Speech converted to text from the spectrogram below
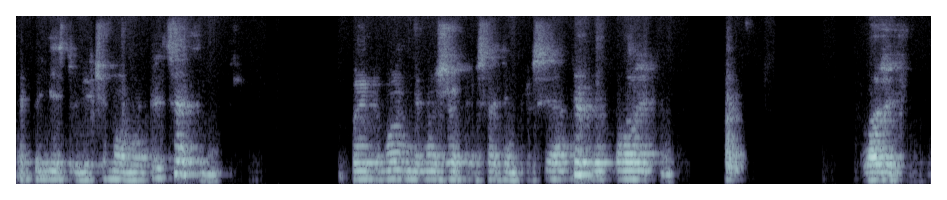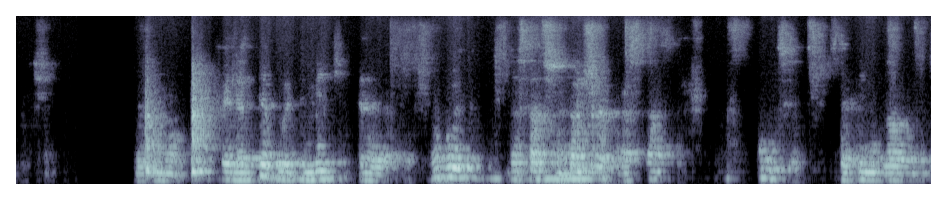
это есть величина не отрицательная, поэтому n минус g плюс 1 плюс e от d будет положительным. Положительным. Поэтому L от d будет иметь, э, ну, будет достаточно большое пространство функции с такими главными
